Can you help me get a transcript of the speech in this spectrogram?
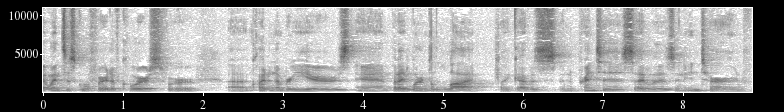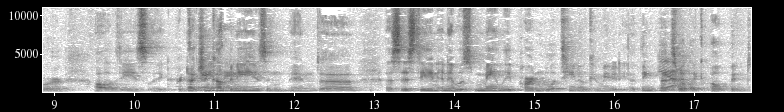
I went to school for it of course for uh, quite a number of years. And but i learned a lot. Like i was an apprentice. I was an intern for all of these like That's production crazy. companies and, and uh, assisting and it was mainly part of the latino community i think that's Yeah. what like opened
